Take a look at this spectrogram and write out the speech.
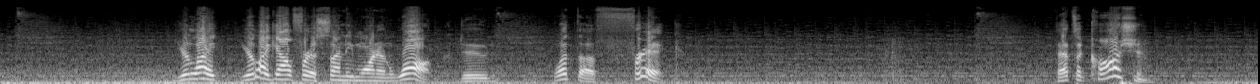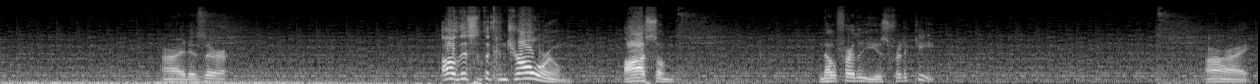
You're like you're like out for a Sunday morning walk, dude. What the frick? That's a caution. Alright, is there... Oh, this is the control room. Awesome. No further use for the key. Alright.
